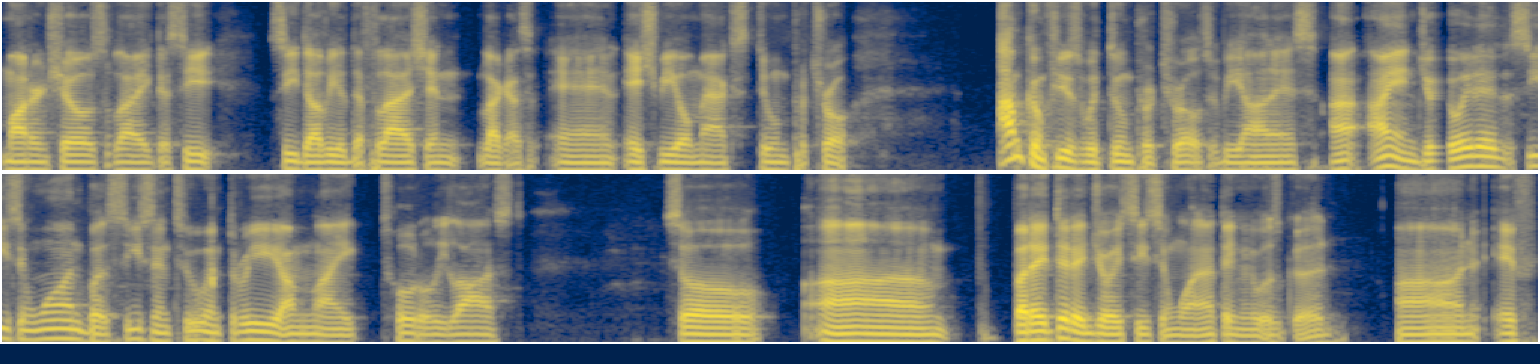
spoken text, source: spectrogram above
modern shows like the C- CW, The Flash, and like I and HBO Max Doom Patrol. I'm confused with Doom Patrol to be honest. I, I enjoyed it season one, but season two and three, I'm like totally lost. So, um, but I did enjoy season one. I think it was good. Um, if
